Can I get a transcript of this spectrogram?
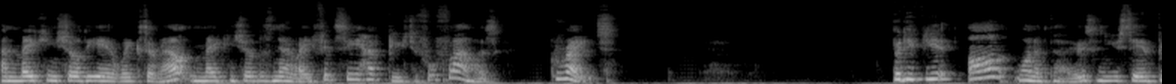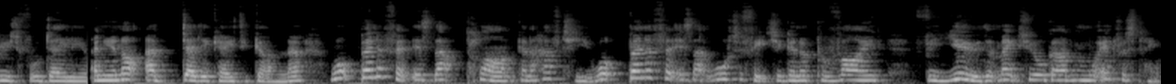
and making sure the earwigs are out and making sure there's no aphids so you have beautiful flowers. Great. But if you aren't one of those and you see a beautiful dahlia and you're not a dedicated gardener, what benefit is that plant going to have to you? What benefit is that water feature going to provide for you that makes your garden more interesting?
